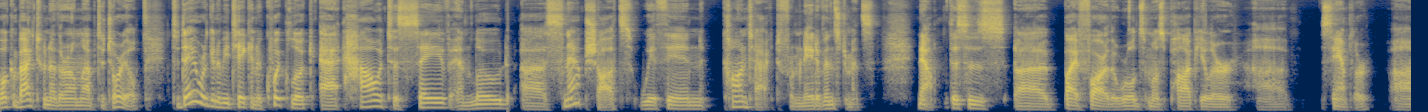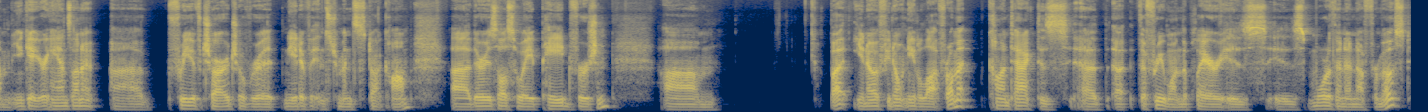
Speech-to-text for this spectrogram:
Welcome back to another OhmLab tutorial. Today we're going to be taking a quick look at how to save and load uh, snapshots within Kontakt from Native Instruments. Now, this is uh, by far the world's most popular uh, sampler. Um, you get your hands on it uh, free of charge over at nativeinstruments.com. Uh, there is also a paid version. Um, but you know, if you don't need a lot from it, Kontakt is uh, the free one. The player is is more than enough for most.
